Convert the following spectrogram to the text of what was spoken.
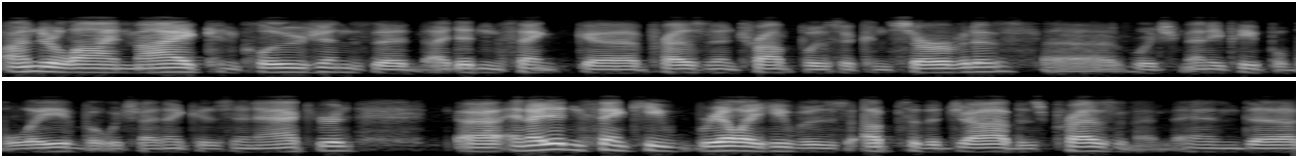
underline my conclusions that I didn't think uh, President Trump was a conservative, uh, which many people believe, but which I think is inaccurate. Uh, and I didn't think he really he was up to the job as president. And uh,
